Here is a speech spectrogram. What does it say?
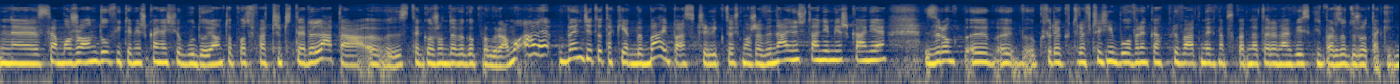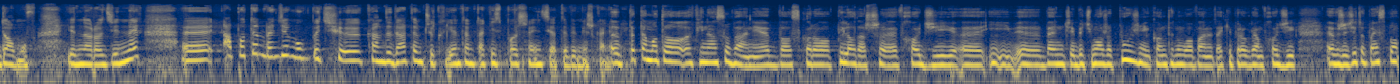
e, samorządów i te mieszkania się budują. To potrwa 3-4 lata e, z tego rządowego programu, ale będzie to taki jakby bypass, czyli ktoś może wynająć tanie mieszkanie, rąk, e, które, które wcześniej było w rękach prywatnych, na przykład na terenach wiejskich bardzo dużo takich domów jednorodzinnych, a potem będzie mógł być kandydatem czy klientem takiej społecznej inicjatywy mieszkaniowej. Pytam o to finansowanie, bo skoro pilotaż e, wchodzi e, i e, będzie być może później kontynuowany, taki program wchodzi w życie, to Państwo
